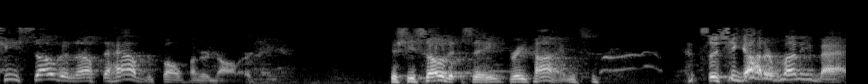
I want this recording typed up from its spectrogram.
she sowed enough to have the $1,200. Because she sowed it, see, three times. so she got her money back.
